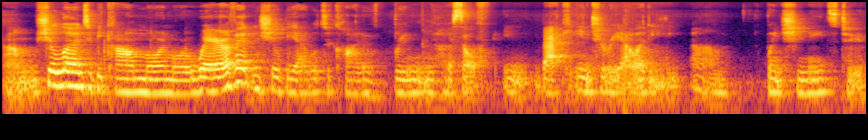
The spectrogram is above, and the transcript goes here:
um, she'll learn to become more and more aware of it, and she'll be able to kind of bring herself in, back into reality um, when she needs to.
